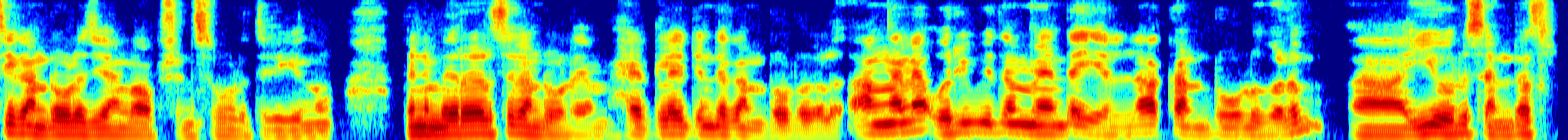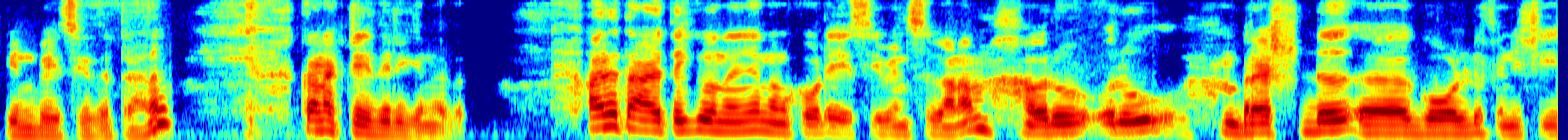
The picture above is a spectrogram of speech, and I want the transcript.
സി കൺട്രോൾ ചെയ്യാനുള്ള ഓപ്ഷൻസ് കൊടുത്തിരിക്കുന്നു. പിന്നെ മിറേഴ്സ് കൺട്രോൾ ചെയ്യാം ഹെഡ്ലൈറ്റിന്റെ കൺട്രോളുകൾ അങ്ങനെ ഒരുവിധം വേണ്ട എല്ലാ കൺട്രോളുകളും ഈ ഒരു സെന്റർ സ്ക്രീൻ ബേസ് ചെയ്തിട്ടാണ് കണക്ട് ചെയ്തിരിക്കുന്നത്. അതിന് താഴത്തേക്ക് വന്നു കഴിഞ്ഞാൽ നമുക്ക് ഇവിടെ എ സി വെൻസ് കാണാം. ഒരു ഒരു ബ്രഷ്ഡ് ഗോൾഡ് ഫിനിഷ്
